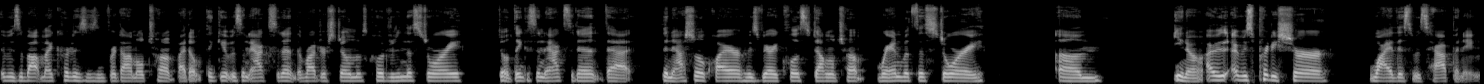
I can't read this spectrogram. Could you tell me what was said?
It was about my criticism for Donald Trump. I don't think it was an accident that Roger Stone was quoted in the story. Don't think it's an accident that the National Enquirer, who's very close to Donald Trump, ran with this story. Um, you know, I, I was pretty sure why this was happening,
